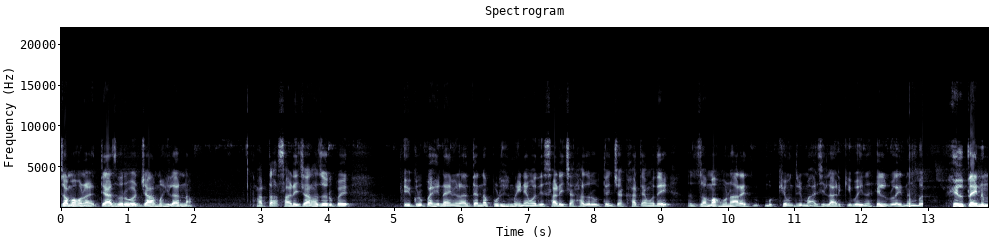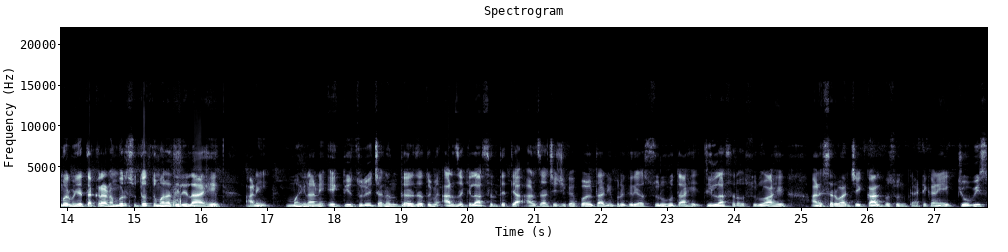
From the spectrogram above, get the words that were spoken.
जमा होणार आहे त्याचबरोबर ज्या महिलांना आता साडेचार हजार रुपये एक रुपयाही नाही मिळाला. त्यांना पुढील महिन्यामध्ये साडेचार हजार रुपये त्यांच्या खात्यामध्ये जमा होणार आहेत. मुख्यमंत्री माझी लाडकी बहीण हेल्पलाईन नंबर हेल्पलाईन नंबर म्हणजे तक्रार नंबरसुद्धा तुम्हाला दिलेला आहे. आणि महिलांनी एकतीस जुलैच्या नंतर जर तुम्ही अर्ज केला असेल तर त्या अर्जाची जी काही पडताळणी प्रक्रिया सुरू होत आहे जिल्हा सराव सुरू आहे. आणि सर्वांचे कालपासून त्या ठिकाणी एक चोवीस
